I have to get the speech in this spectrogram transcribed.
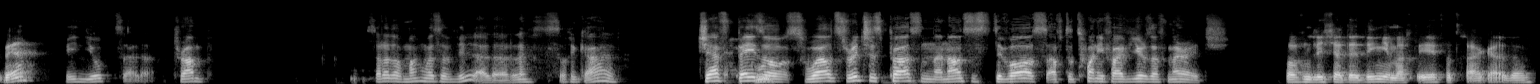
Wer? Wen juckt's, Alter? Trump. Soll er doch machen, was er will, Alter. Ist doch egal. Jeff Bezos, world's richest person, announces divorce after 25 years of marriage. Hoffentlich hat der Ding gemacht, Ehevertrag, Alter.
